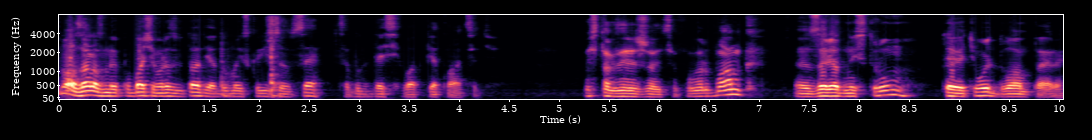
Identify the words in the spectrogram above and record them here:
Ну а зараз ми побачимо результат. Я думаю, скоріше за все, це буде десь Вт 15. Ось так заряджається повербанк. Е, Зарядний струм 9 вольт 2 ампери.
